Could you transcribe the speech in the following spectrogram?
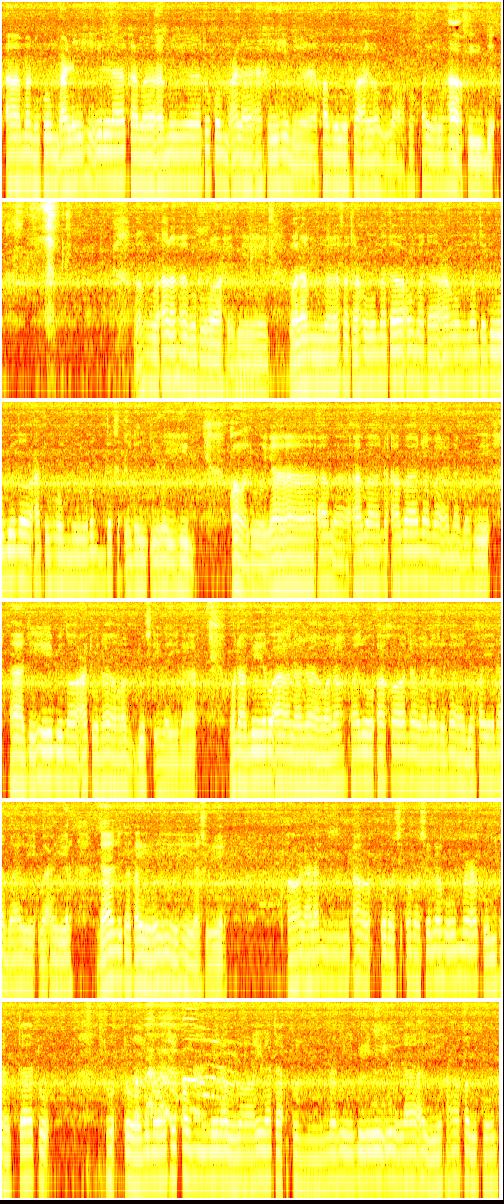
آمنكم عليه إلا كما أمنتكم على أخيه من قبل فعلى الله خير حافظ. وهو أرحم الراحمين. ولما فتحوا متاعهم وجدوا بضاعتهم ردت إليهم. قالوا يا أبا أبانا, أبانا ما نبغي. هذه بضاعتنا ردت إلينا. ونمير أهلنا ونحفظ أخانا ونزداد خير بعير. ذلك خير يسير. قال لن أرسله معكم حتى تؤمنوا تؤتون موثقا من الله لتأتونني به إلا أن يحاط بكم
